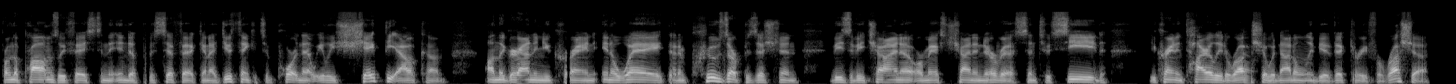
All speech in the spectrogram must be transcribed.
from the problems we faced in the Indo Pacific. And I do think it's important that we at least shape the outcome on the ground in Ukraine in a way that improves our position vis a vis China or makes China nervous. And to cede Ukraine entirely to Russia would not only be a victory for Russia,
